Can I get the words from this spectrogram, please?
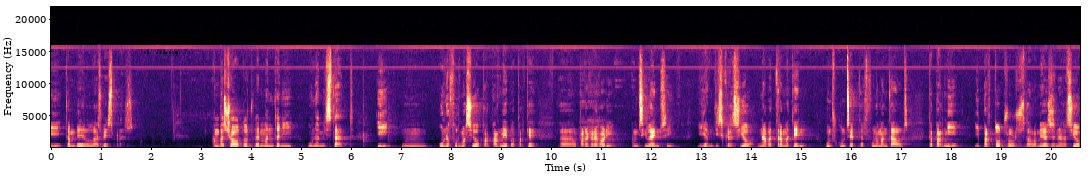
i també les vespres. Amb això doncs, vam mantenir una amistat i mm, una formació per part meva, perquè eh, el pare Gregori, amb silenci i amb discreció, anava trametent uns conceptes fonamentals que per mi i per tots els de la meva generació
